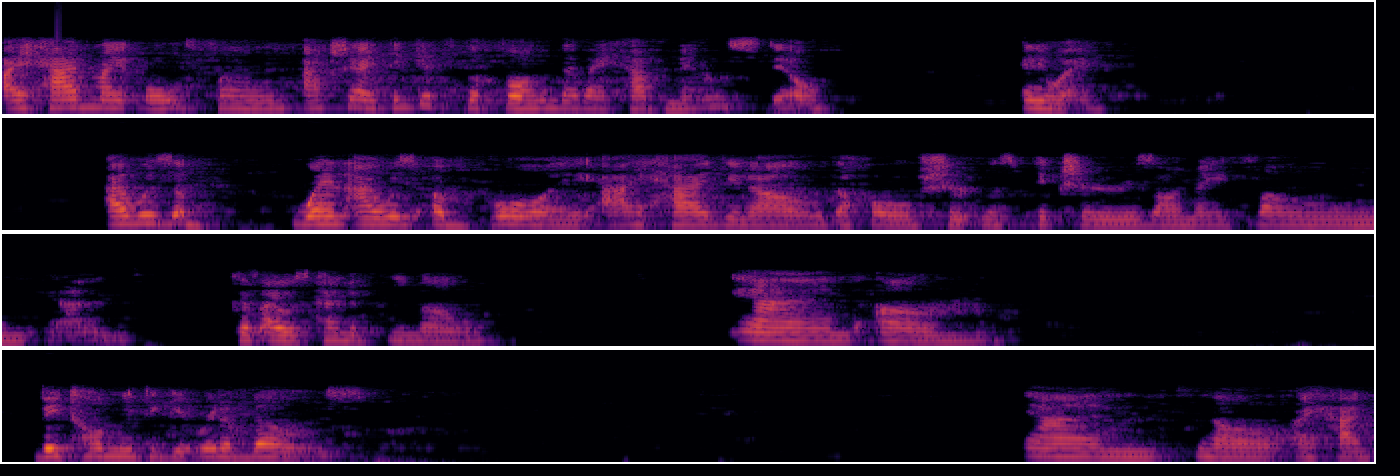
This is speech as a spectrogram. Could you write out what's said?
I had my old phone. Actually, I think it's the phone that I have now still. Anyway, I was a when I was a boy, I had, you know, the whole shirtless pictures on my phone and because I was kind of emo. And um, they told me to get rid of those. And, you know, I had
